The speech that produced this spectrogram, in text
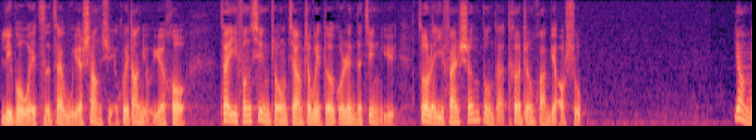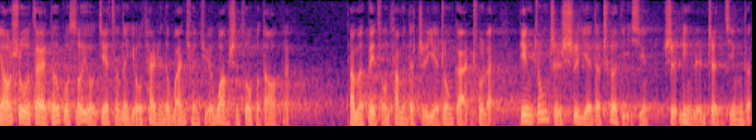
利波维茨在五月上旬回到纽约后，在一封信中将这位德国人的境遇做了一番生动的特征化描述。要描述在德国所有阶层的犹太人的完全绝望是做不到的，他们被从他们的职业中赶出来，并终止事业的彻底性是令人震惊的。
